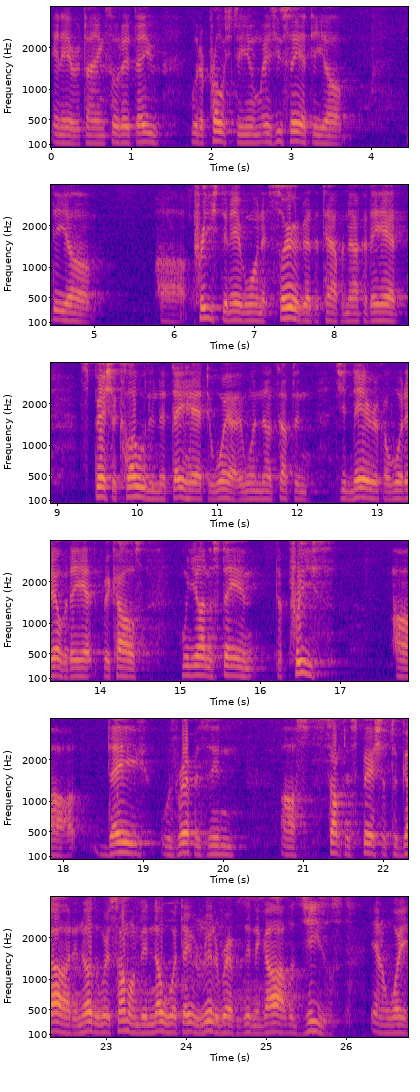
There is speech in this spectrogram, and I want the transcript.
and everything, so that they would approach them, as you said, the uh, the uh, uh, priest and everyone that served at the tabernacle. They had special clothing that they had to wear. It wasn't something generic or whatever. They had because when you understand the priests, uh, they was representing uh, something special to God. In other words, some of them didn't know what they were really representing God was Jesus in a way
